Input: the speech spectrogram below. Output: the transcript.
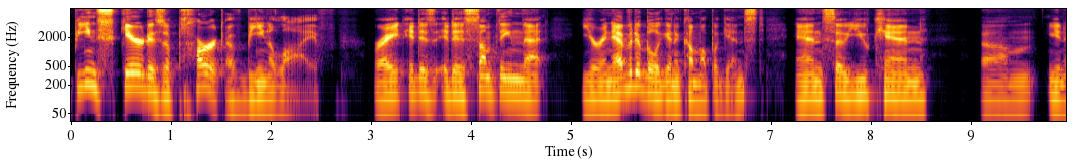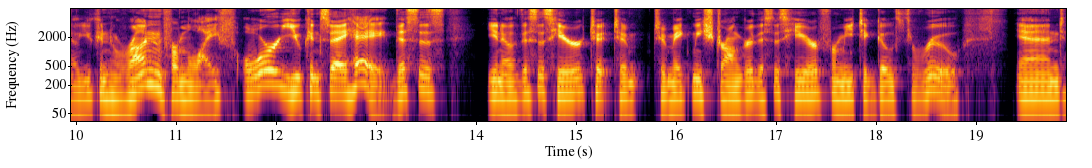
being scared is a part of being alive, right? It is it is something that you're inevitably going to come up against, and so you can. Um, you know, you can run from life, or you can say, "Hey, this is you know this is here to to to make me stronger. This is here for me to go through. And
